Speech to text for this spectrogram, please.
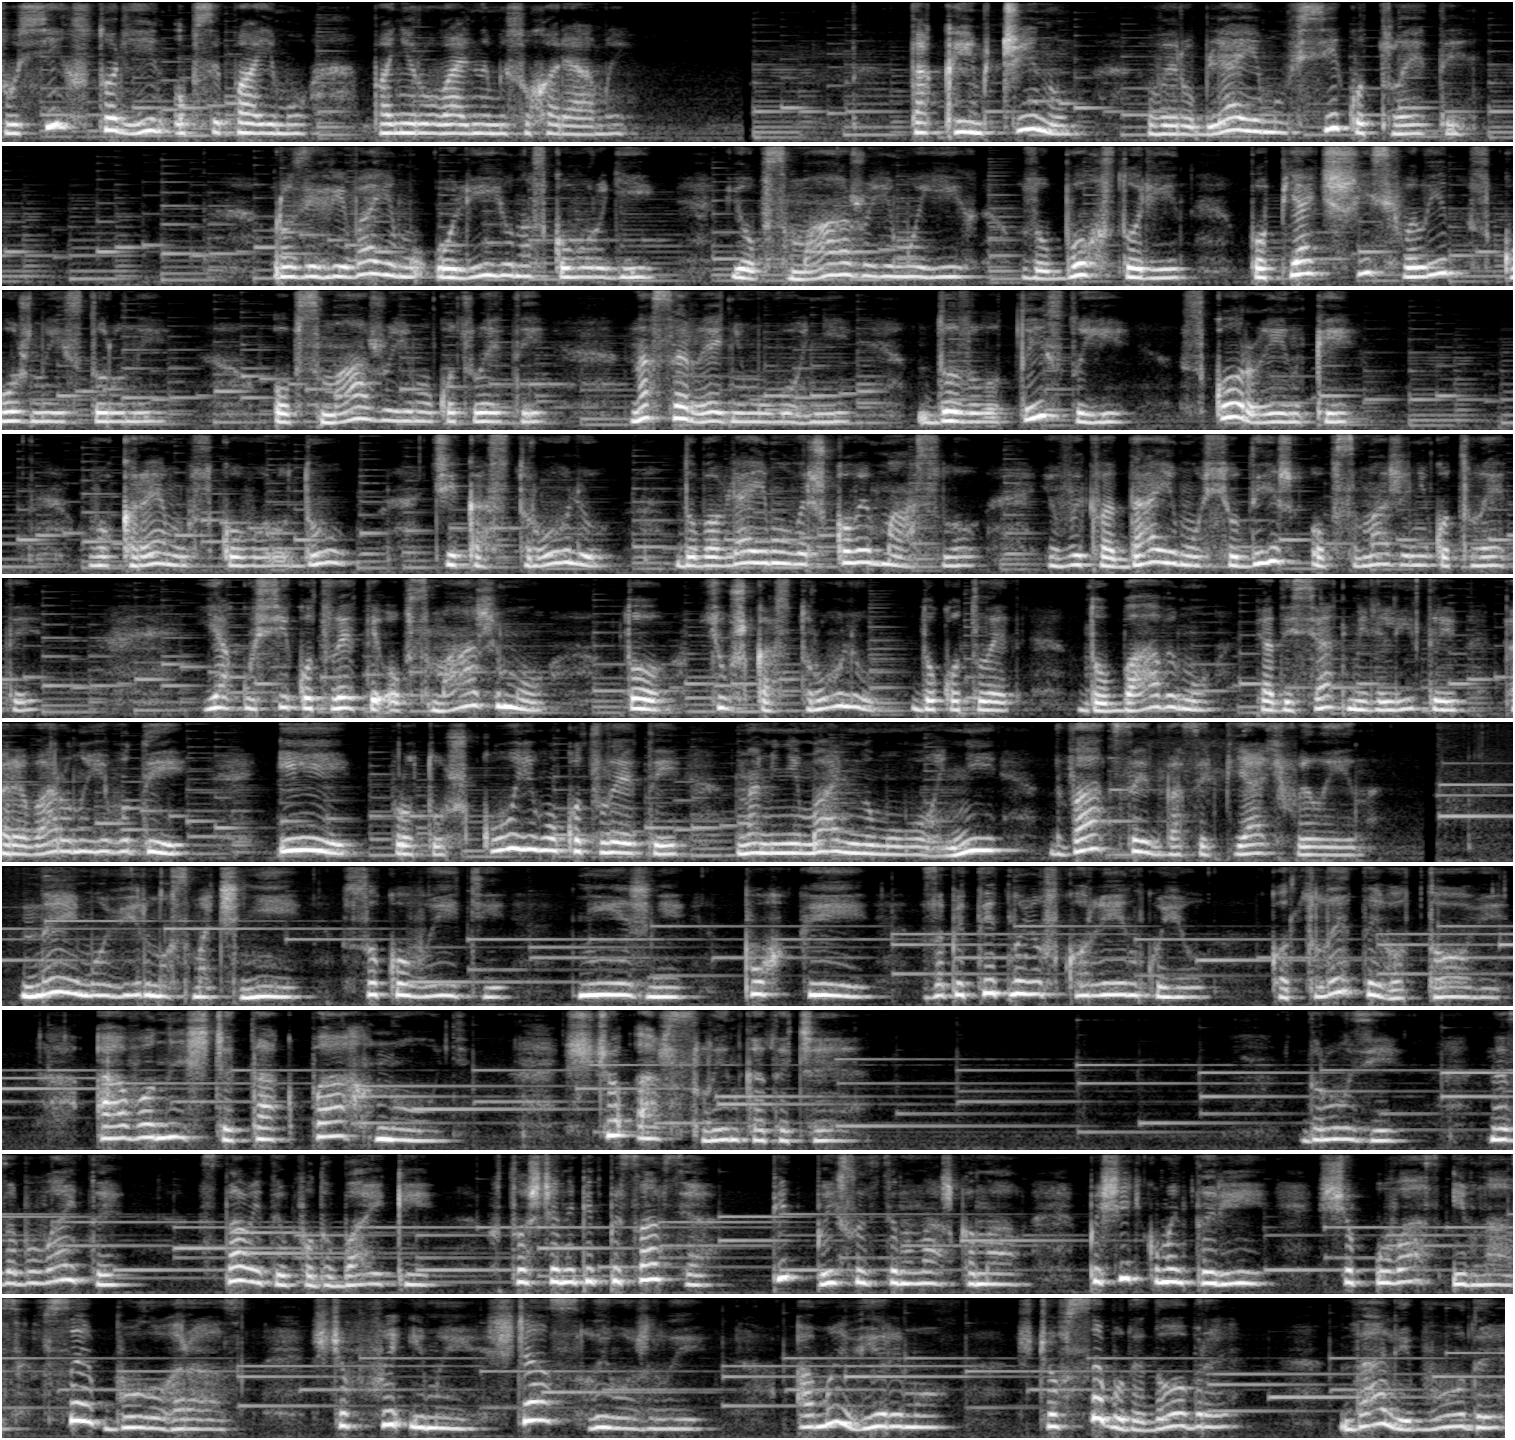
З усіх сторін обсипаємо панірувальними сухарями. Таким чином виробляємо всі котлети. Розігріваємо олію на сковороді і обсмажуємо їх з обох сторін по 5-6 хвилин з кожної сторони. Обсмажуємо котлети на середньому вогні до золотистої скоринки. в окрему сковороду чи каструлю додаємо вершкове масло і викладаємо сюди ж обсмажені котлети. Як усі котлети обсмажимо, то цю ж каструлю до котлет добавимо 50 мл перевареної води і протушкуємо котлети на мінімальному вогні 20-25 хвилин. Неймовірно смачні, соковиті, ніжні, пухкі, з апетитною скоринкою. Котлети готові, а вони ще так пахнуть, що аж слинка тече. Друзі, не забувайте ставити вподобайки. Хто ще не підписався, підписуйтесь на наш канал, пишіть коментарі, щоб у вас і в нас все було гаразд, щоб ви і ми щасливо жили. А ми віримо, що все буде добре, далі буде.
